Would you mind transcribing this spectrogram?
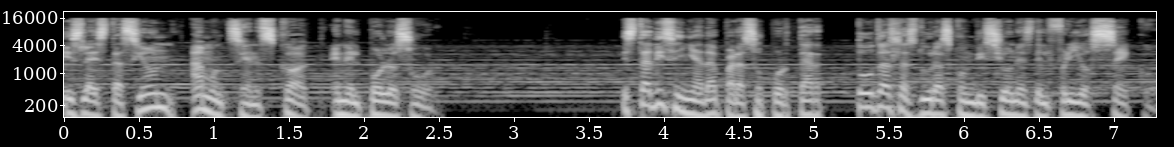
es la estación Amundsen Scott en el Polo Sur. Está diseñada para soportar todas las duras condiciones del frío seco.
